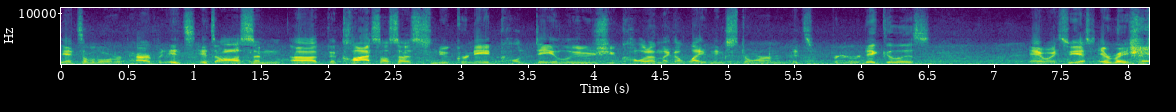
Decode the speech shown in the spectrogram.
it's a little overpowered, but it's it's awesome. Uh, the class also has a nuke grenade called Deluge. You call it in like a lightning storm. It's pretty ridiculous. Anyway, so yes, everybody should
